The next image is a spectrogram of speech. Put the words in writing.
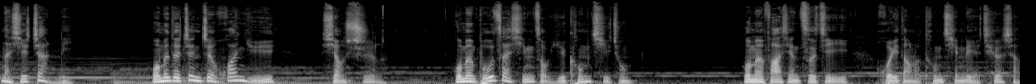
那些站立，我们的阵阵欢愉消失了，我们不再行走于空气中。我们发现自己回到了通勤列车上，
